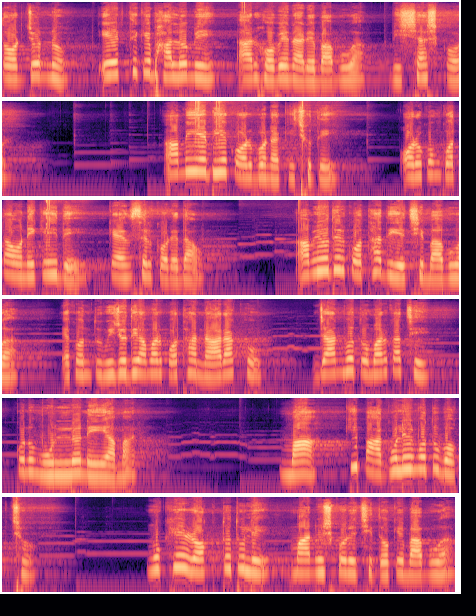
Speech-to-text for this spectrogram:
তোর জন্য এর থেকে ভালো মেয়ে আর হবে না রে বাবুয়া, বিশ্বাস কর। আমি এ বিয়ে করব না কিছুতেই, ওরকম কথা অনেকেই দে ক্যান্সেল করে দাও। আমি ওদের কথা দিয়েছি, বাবুয়া, এখন তুমি যদি আমার কথা না রাখো, জানব তোমার কাছে কোনো মূল্য নেই আমার। মা, কি পাগলের মতো বকছ? মুখের রক্ত তুলে মানুষ করেছি তোকে, বাবুয়া।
